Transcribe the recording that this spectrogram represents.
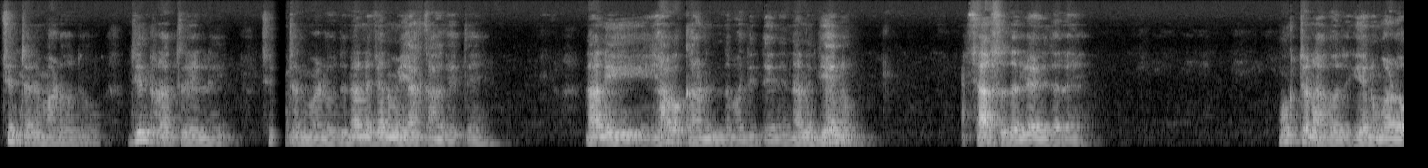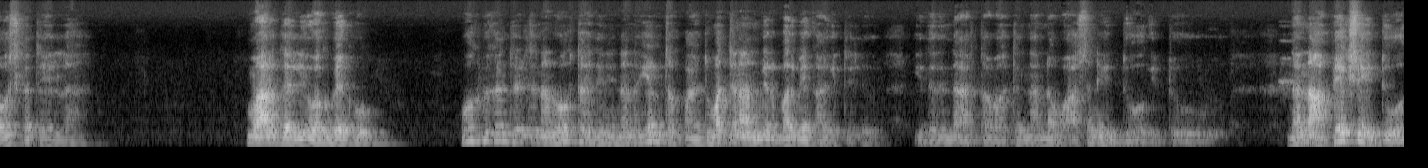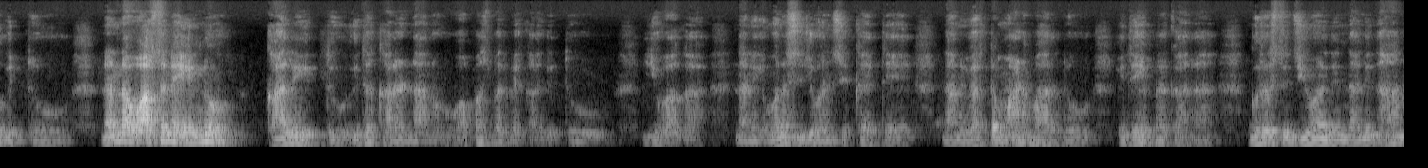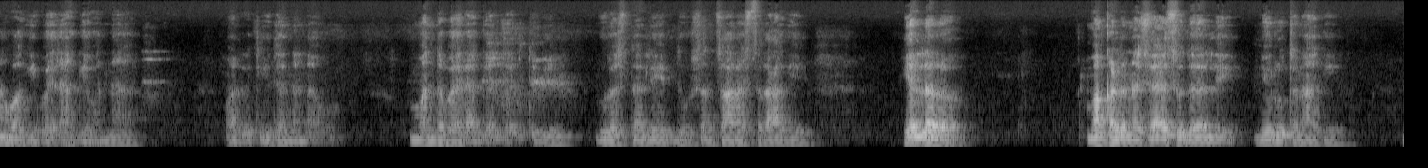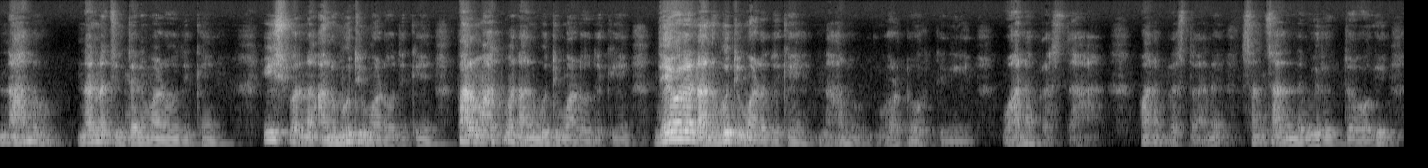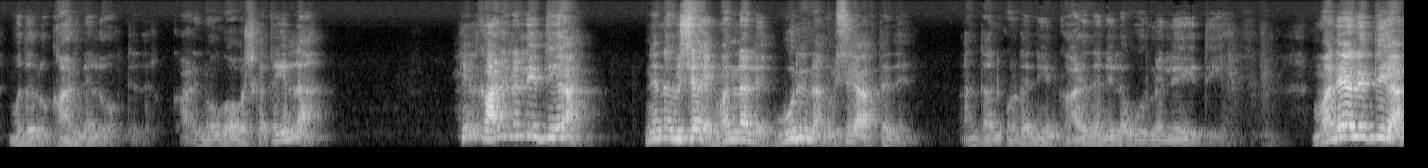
ಚಿಂತನೆ ಮಾಡೋದು ದಿನ ರಾತ್ರಿಯಲ್ಲಿ ಚಿಂತನೆ ಮಾಡುವುದು ನನ್ನ ಜನ್ಮ ಯಾಕೆ ಆಗೈತೆ? ನಾನು ಈ ಯಾವ ಕಾರಣದಿಂದ ಬಂದಿದ್ದೇನೆ? ನನಗೇನು? ಶಾಸ್ತ್ರದಲ್ಲಿ ಹೇಳಿದ್ದಾರೆ ಮುಕ್ತನಾಗೋದಕ್ಕೆ ಏನು ಮಾಡೋ ಅವಶ್ಯಕತೆ ಇಲ್ಲ. ಮಾರ್ಗದಲ್ಲಿ ಹೋಗಬೇಕು. ಹೋಗ್ಬೇಕಂತ ಹೇಳ್ತೀನಿ ನಾನು ಹೋಗ್ತಾ ಇದ್ದೀನಿ. ನಾನು ಏನು ತಪ್ಪಾಯಿತು? ಮತ್ತೆ ನಾನು ಬೇರೆ ಬರಬೇಕಾಗಿತ್ತು ಇದು ಇದರಿಂದ ಅರ್ಥವಾಗುತ್ತೆ ನನ್ನ ವಾಸನೆ ಇದ್ದು ಹೋಗಿತ್ತು. ನನ್ನ ಅಪೇಕ್ಷೆ ಇದ್ದು ಹೋಗಿತ್ತು. ನನ್ನ ವಾಸನೆ ಇನ್ನೂ ಖಾಲಿ ಇತ್ತು. ಇದ ಕಾರಣ ನಾನು ವಾಪಸ್ ಬರಬೇಕಾಗಿತ್ತು. ಇವಾಗ ನನಗೆ ಮನಸ್ಸು ಜೀವನ ಸಿಕ್ಕೈತೆ, ನಾನು ವ್ಯರ್ಥ ಮಾಡಬಾರದು. ಇದೇ ಪ್ರಕಾರ ಗೃಹಸ್ಥ ಜೀವನದಿಂದ ನಿಧಾನವಾಗಿ ವೈರಾಗ್ಯವನ್ನು ಮಾಡಬೇಕು. ಇದನ್ನು ನಾವು ಮಂದ ವೈರಾಗ್ಯ ಅಂತ ಹೇಳ್ತೀವಿ. ಗೃಹಸ್ಥನಲ್ಲಿ ಇದ್ದು ಸಂಸಾರಸ್ಥರಾಗಿ ಎಲ್ಲರೂ ಮಕ್ಕಳನ್ನು ಸಾಯಿಸುವುದರಲ್ಲಿ ನಿವೃತ್ತನಾಗಿ ನಾನು ನನ್ನ ಚಿಂತನೆ ಮಾಡುವುದಕ್ಕೆ, ಈಶ್ವರನ ಅನುಭೂತಿ ಮಾಡುವುದಕ್ಕೆ, ಪರಮಾತ್ಮನ ಅನುಭೂತಿ ಮಾಡುವುದಕ್ಕೆ, ದೇವರನ್ನು ಅನುಭೂತಿ ಮಾಡೋದಕ್ಕೆ ನಾನು ಹೊರಟು ಹೋಗ್ತೀನಿ. ವಾನಪ್ರಸ್ಥ. ವಾನಪ್ರಸ್ಥ ಅಂದರೆ ಸಂಸಾರದಿಂದ ವಿರುದ್ಧ ಹೋಗಿ ಮೊದಲು ಕಾಡಿನಲ್ಲಿ ಹೋಗ್ತಿದ್ದರು ಕಾಡಿನ ಹೋಗೋ ಅವಶ್ಯಕತೆ ಇಲ್ಲ. ನೀನು ಕಾಡಿನಲ್ಲಿ ಇದ್ದೀಯಾ? ನಿನ್ನ ವಿಷಯ, ಮಣ್ಣಲ್ಲಿ, ಊರಿನ ವಿಷಯ ಆಗ್ತದೆ ಅಂತ ಅಂದ್ಕೊಂಡ್ರೆ ನೀನು ಕಾಡಿನಲ್ಲಿಲ್ಲ ಊರಿನಲ್ಲೇ ಇದ್ದೀಯ? ಮನೆಯಲ್ಲಿದ್ದೀಯಾ?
